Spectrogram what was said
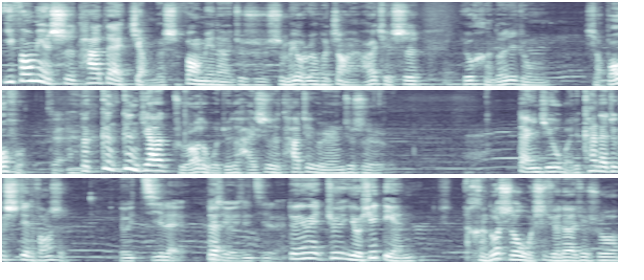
一方面是他在讲的是方面呢，就是是没有任何障碍，而且是有很多这种小包袱。对，但更更加主要的，我觉得还是他这个人就是待人接物吧，就看待这个世界的方式。有积累，对还是有一些积累。对，因为就是有些点，很多时候我是觉得就是说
